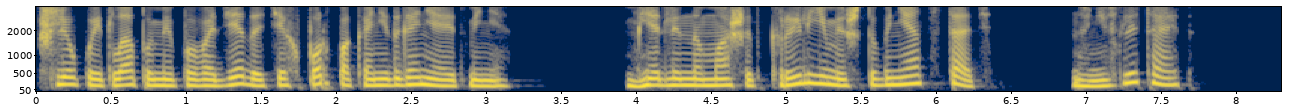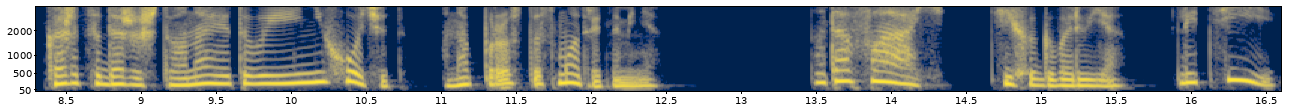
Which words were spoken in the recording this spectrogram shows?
Шлепает лапами по воде до тех пор, пока не догоняет меня. Медленно машет крыльями, чтобы не отстать, но не взлетает. Кажется даже, что она этого и не хочет. Она просто смотрит на меня. «Ну давай!» — тихо говорю я. «Лети!»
